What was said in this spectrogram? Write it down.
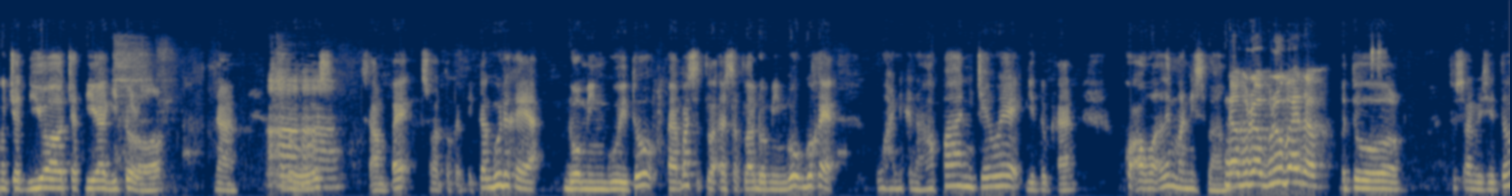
ngechat dia chat dia gitu loh. Nah terus Heeh. sampai suatu ketika gue udah kayak dua minggu itu eh, apa setelah setelah dua minggu gue kayak wah ini kenapa nih cewek gitu kan. Kok awalnya manis banget. nggak berubah-berubah tuh. Betul. Terus abis itu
